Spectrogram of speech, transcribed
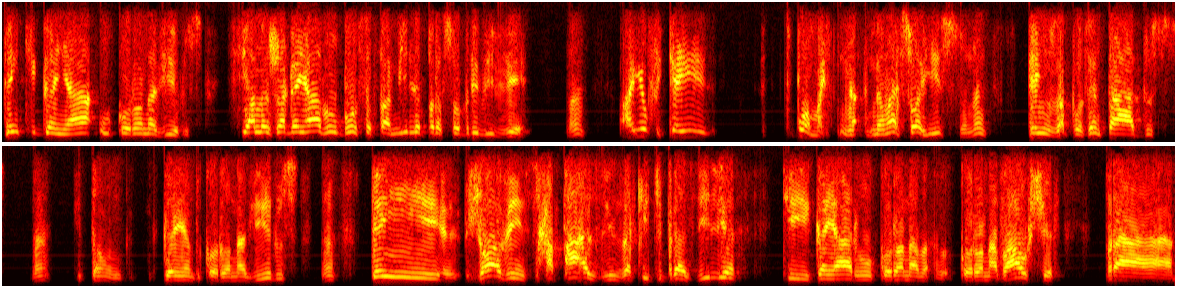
têm que ganhar o coronavírus, se elas já ganhavam Bolsa Família para sobreviver. Né? Aí eu fiquei, pô, mas não é só isso, né? Tem os aposentados né, que estão ganhando coronavírus, né? tem jovens rapazes aqui de Brasília que ganharam o Corona, corona Voucher para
